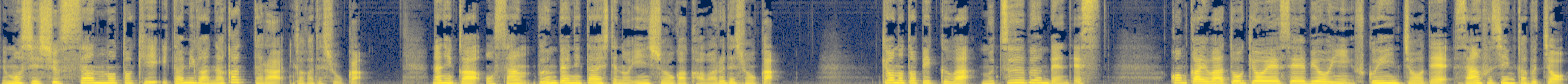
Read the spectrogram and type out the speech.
もし出産の時痛みがなかったらいかがでしょうか？何かお産、分娩に対しての印象が変わるでしょうか？今日のトピックは無痛分娩です。今回は東京衛生病院副院長で産婦人科部長、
